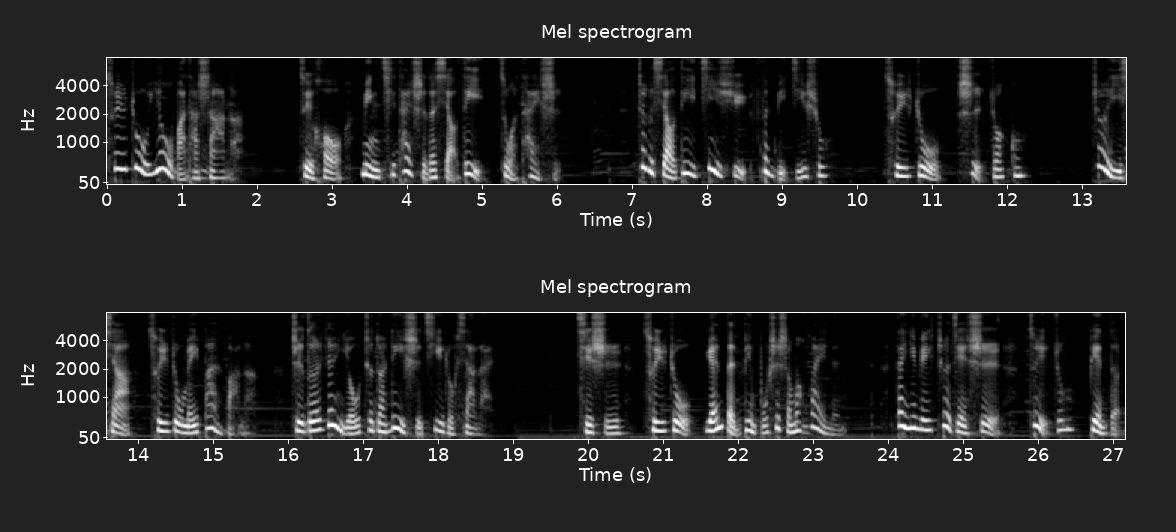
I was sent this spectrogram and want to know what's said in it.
崔杼又把他杀了，最后命齐太史的小弟做太史。这个小弟继续奋笔疾书，崔杼弑庄公。这一下，崔杼没办法了，只得任由这段历史记录下来。其实。崔杼原本并不是什么坏人，但因为这件事，最终变得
